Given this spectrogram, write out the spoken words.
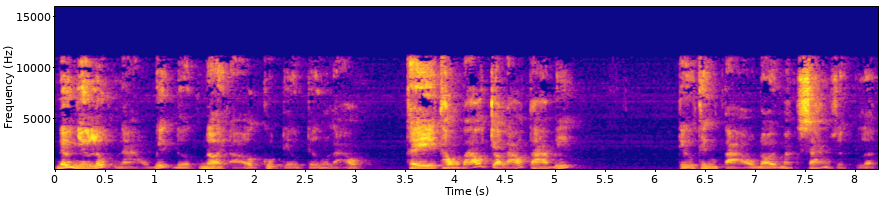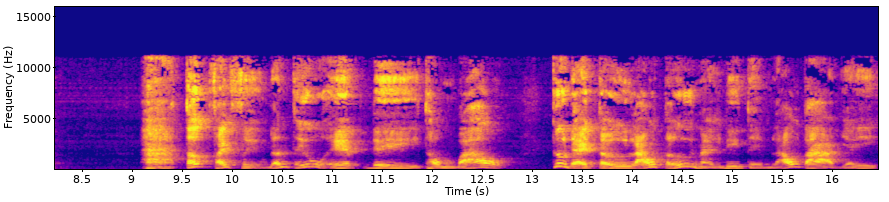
nếu như lúc nào biết được nơi ở của triệu trưởng lão, thì thông báo cho lão ta biết. Triệu Thiên Tạo đôi mắt sáng rực lên. Hà tất phải phiền đến Thiếu Hiệp đi thông báo. Cứ để tự lão tử này đi tìm lão ta vậy.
